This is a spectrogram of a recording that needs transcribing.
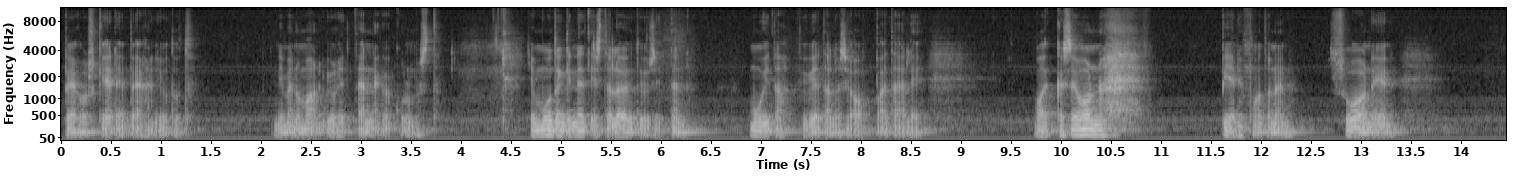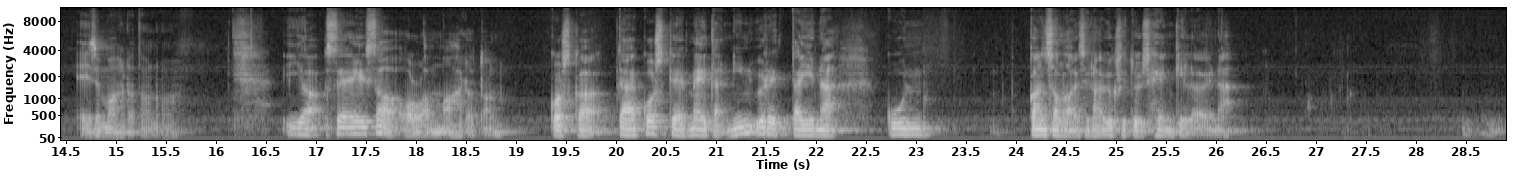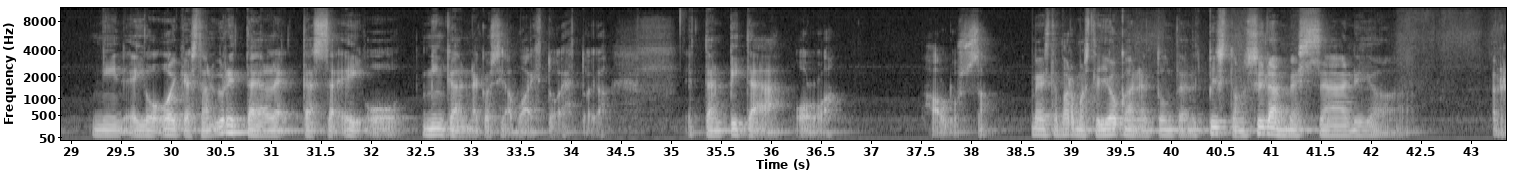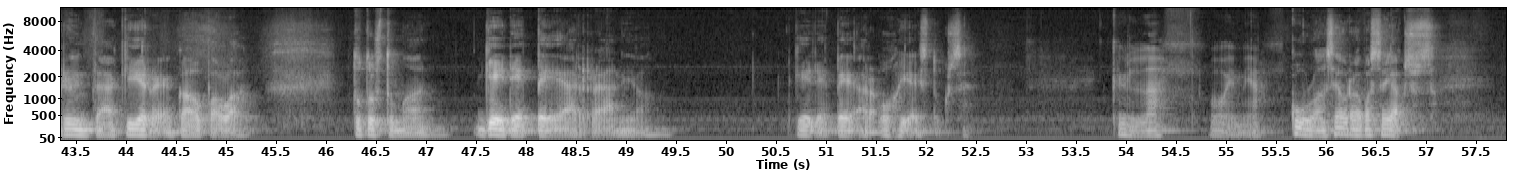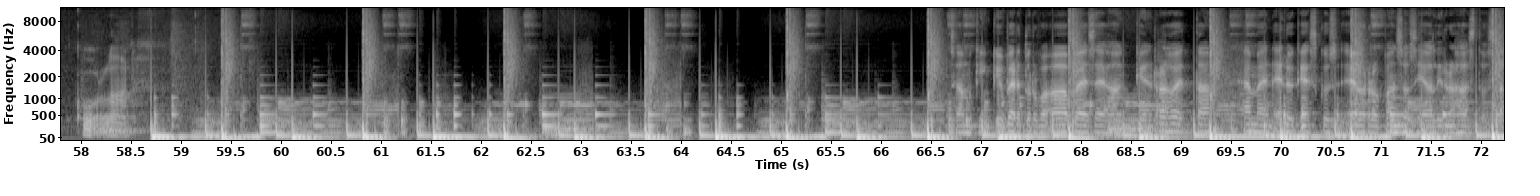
perus GDPR-jutut nimenomaan yrittäjän näkökulmasta. Ja muutenkin netistä löytyy sitten muita hyviä tällaisia oppaita. Eli vaikka se on pienimuotoinen suo, niin ei se mahdoton ole. Ja se ei saa olla mahdoton, koska tämä koskee meitä niin yrittäjinä kuin kansalaisina, yksityishenkilöinä, niin ei ole oikeastaan yrittäjälle tässä ei ole minkäännäköisiä vaihtoehtoja. Että tämän pitää olla hallussa. Meistä varmasti jokainen tuntee nyt piston sydämessään ja ryntää kiireen kaupalla tutustumaan GDPRään ja GDPR-ohjeistukseen. Kyllä, voimia. Kuullaan seuraavassa jaksossa. Kuullaan. Samkin kyberturva ABC-hankkeen rahoittaa Hämeen elykeskus Euroopan sosiaalirahastosta.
